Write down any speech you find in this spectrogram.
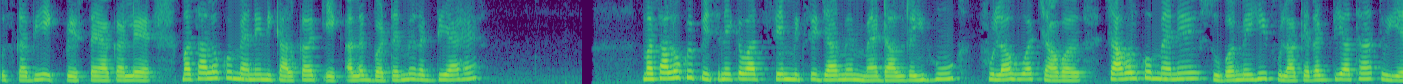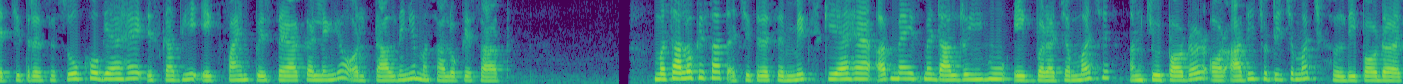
उसका भी एक पेस्ट तैयार कर लें। मसालों को मैंने निकालकर एक अलग बर्तन में रख दिया है। मसालों को पीसने के बाद सेम मिक्सी जार में मैं डाल रही हूँ फुला हुआ चावल। चावल को मैंने सुबह में ही फुला के रख दिया था तो ये अच्छी तरह से सूख हो गया है। इसका भी एक फाइन पेस्ट तैयार कर लेंगे और डाल देंगे मसालों के साथ। मसालों के साथ अच्छी तरह से मिक्स किया है। अब मैं इसमें डाल रही हूँ एक बड़ा चम्मच, अमचूर पाउडर और आधी छोटी चम्मच हल्दी पाउडर।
